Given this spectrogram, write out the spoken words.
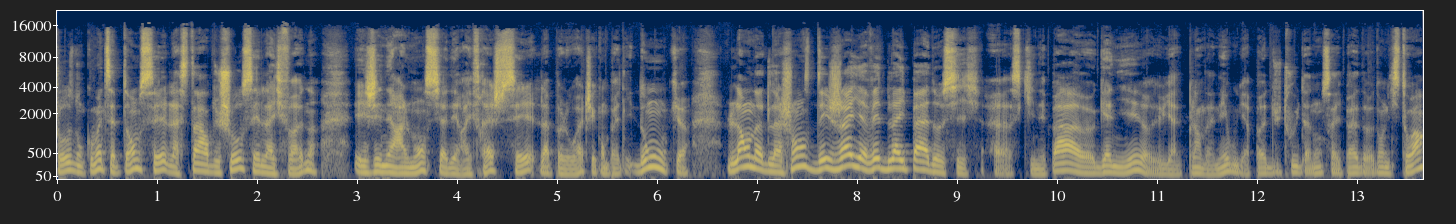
chose. Donc au mois de septembre, c'est la star du show, c'est l'iPhone. Et généralement, s'il y a des refresh, c'est l'Apple Watch et compagnie. Donc là, on a de la chance. Déjà, il y avait de l'iPad aussi, ce qui n'est pas gagné. Il y a plein d'années où il n'y a pas du tout eu d'annonce iPad dans l'histoire.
